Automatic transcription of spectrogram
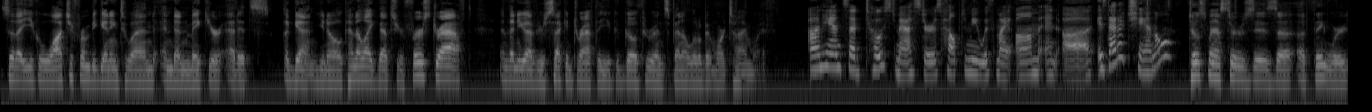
so that you can watch it from beginning to end and then make your edits again. You know, kind of like that's your first draft, and then you have your second draft that you could go through and spend a little bit more time with. On hand said Toastmasters helped me with my um and uh. Is that a channel? Toastmasters is a, a thing where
